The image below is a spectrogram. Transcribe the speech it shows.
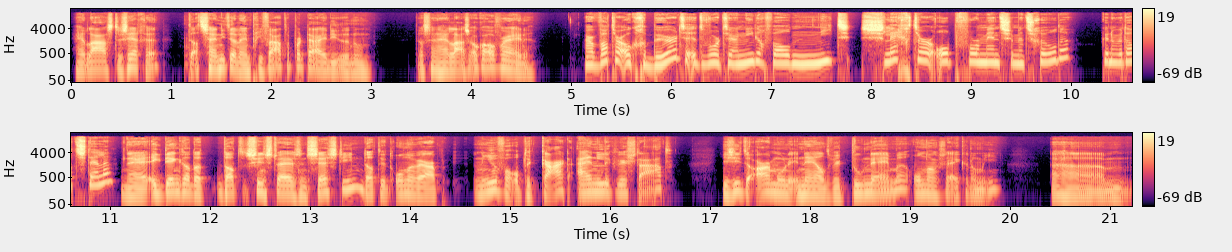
helaas te zeggen, dat zijn niet alleen private partijen die dat doen. Dat zijn helaas ook overheden. Maar wat er ook gebeurt, het wordt er in ieder geval niet slechter op voor mensen met schulden. Kunnen we dat stellen? Nee, ik denk dat, het, dat sinds 2016 dat dit onderwerp in ieder geval op de kaart eindelijk weer staat. Je ziet de armoede in Nederland weer toenemen, ondanks de economie. Um,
